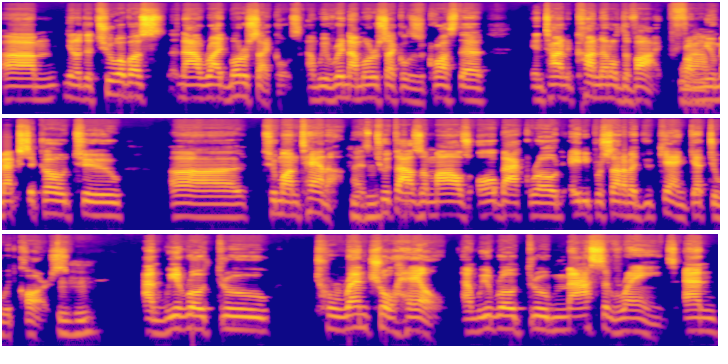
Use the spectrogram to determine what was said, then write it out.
um, you know, the two of us now ride motorcycles, and we've ridden our motorcycles across the entire continental divide from wow. New Mexico to uh, to Montana. Mm-hmm. It's two thousand miles, all back road. Eighty percent of it you can't get to with cars. Mm-hmm. And we rode through torrential hail and we rode through massive rains and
